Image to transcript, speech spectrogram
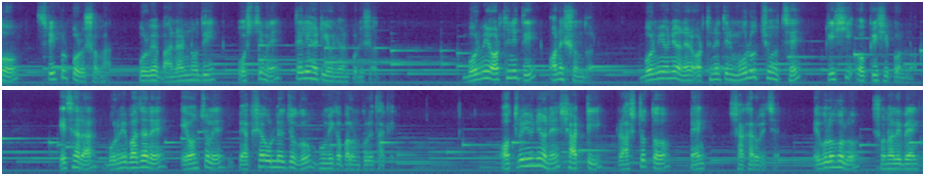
ও শ্রীপুর পৌরসভা, পূর্বে বানার নদী, পশ্চিমে তেলিহাটি ইউনিয়ন পরিষদ। বর্মির অর্থনীতি অনেক সুন্দর। বর্মি ইউনিয়নের অর্থনীতির মূল উৎস হচ্ছে কৃষি ও কৃষি পণ্য। এছাড়া বর্মি বাজারে এ অঞ্চলে ব্যবসা উল্লেখযোগ্য ভূমিকা পালন করে থাকে। অত্র ইউনিয়নে ষাটটি রাষ্ট্রত্ব ব্যাংক শাখা রয়েছে। এগুলো হলো Sonali bank,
